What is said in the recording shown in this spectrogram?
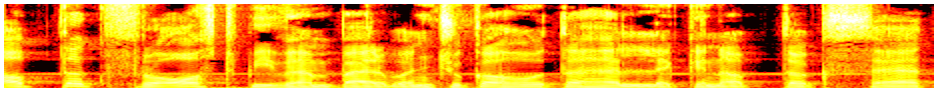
अब तक फ्रॉस्ट भी वेम्पायर बन चुका होता है, लेकिन अब तक सेथ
